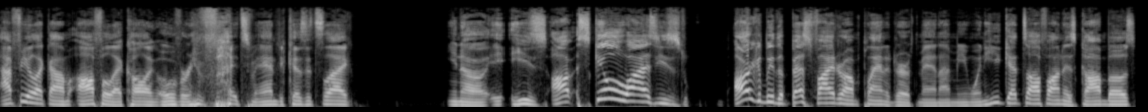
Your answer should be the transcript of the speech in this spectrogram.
I feel like I'm awful at calling Overeem fights, man, because it's like, you know, he's skill wise, he's arguably the best fighter on planet Earth, man. I mean, when he gets off on his combos,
